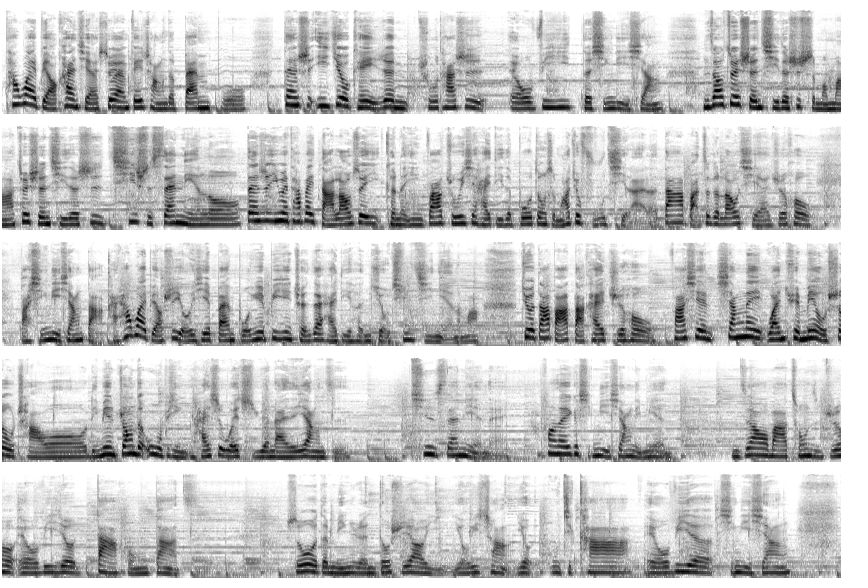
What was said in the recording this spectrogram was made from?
它外表看起来虽然非常的斑驳，但是依旧可以认出它是 LV 的行李箱。你知道最神奇的是什么吗？最神奇的是七十三年喽，但是因为它被打捞，所以可能引发出一些海底的波动，什么它就浮起来了。大家把这个捞起来之后，把行李箱打开，它外表是有一些斑驳，因为毕竟沉在海底很久，七十几年了嘛。就大家把它打开之后，发现箱内完全没有受潮哦，里面装的物品还是维持原来的样子。七十三年呢，放在一个行李箱里面，你知道吗？从此之后，LV 就大红大紫，所有的名人都需要以有一场有五级卡 LV 的行李箱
